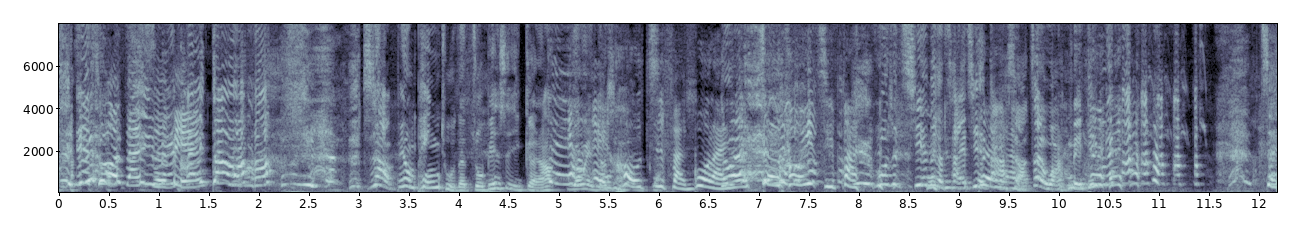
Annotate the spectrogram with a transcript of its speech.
借错三十片 到，只好不用拼图的，左边是一个，然后永远都是后置反过来，最后一起反，或是切那个裁切大小再往里。真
